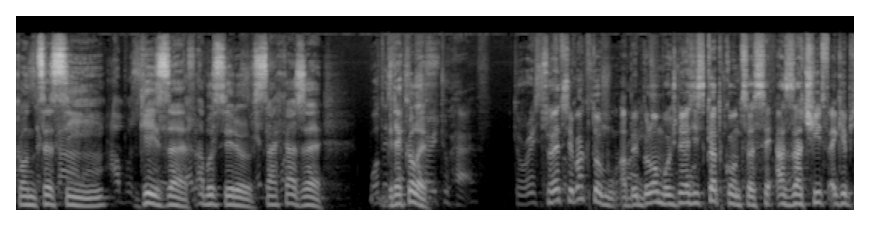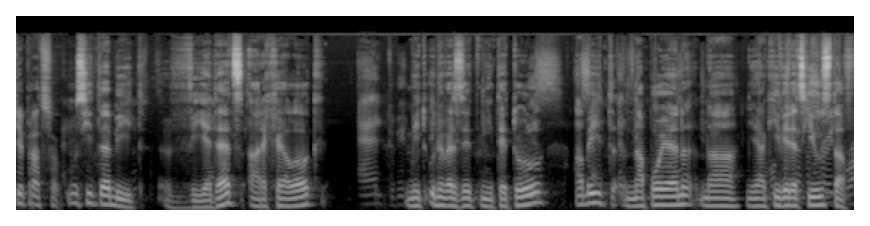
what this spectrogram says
koncesí Gize, v Abu Siru, v Sachaře, kdekoliv. Co je třeba k tomu, aby bylo možné získat koncesy a začít v Egyptě pracovat? Musíte být vědec, archeolog, mít univerzitní titul a být napojen na nějaký vědecký ústav.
